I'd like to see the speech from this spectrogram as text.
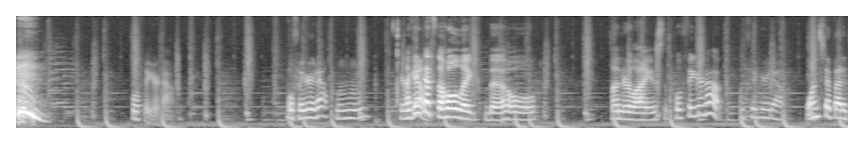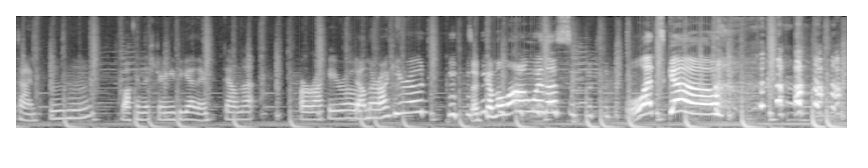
we'll figure it out. We'll figure it out. Mm-hmm. Here I think go. that's the whole like the whole underlying. is We'll figure it out. We'll figure it out. One step at a time. Mm-hmm. Walking this journey together. Down that rocky road. down the rocky road. so come along with us. Let's go.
